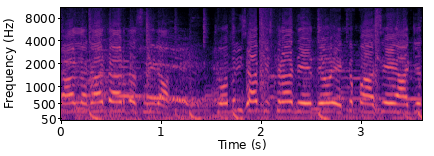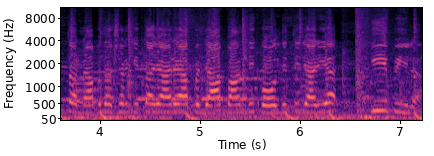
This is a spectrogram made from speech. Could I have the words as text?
ਤਾਂ ਲਗਾਤਾਰ ਤਸਵੀਰਾਂ। ਚੌਧਰੀ ਸਾਹਿਬ ਕਿਸ ਤਰ੍ਹਾਂ ਦੇਖਦੇ ਹੋ, ਇੱਕ ਪਾਸੇ ਅੱਜ ਧਰਨਾ ਪ੍ਰਦਰਸ਼ਨ ਕੀਤਾ ਜਾ ਰਿਹਾ, ਪੰਜਾਬ ਬੰਦ ਦੀ ਕੋਲ ਦਿੱਤੀ ਜਾ ਰਹੀ ਹੈ। ਕੀ ਅਪੀਲ ਹੈ?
